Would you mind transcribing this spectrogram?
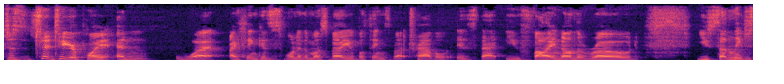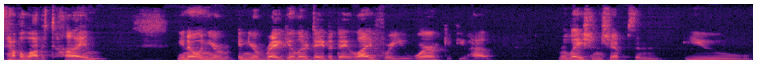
just to, to your point and what I think is one of the most valuable things about travel is that you find on the road you suddenly just have a lot of time. You know, in your in your regular day to day life where you work, if you have relationships and you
